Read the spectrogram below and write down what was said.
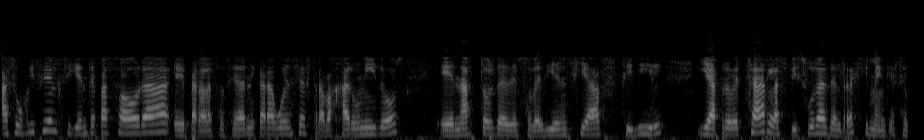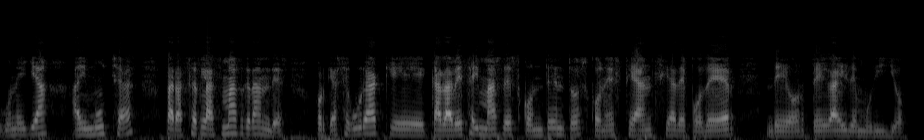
A su juicio, el siguiente paso ahora eh, para la sociedad nicaragüense es trabajar unidos en actos de desobediencia civil y aprovechar las fisuras del régimen, que según ella hay muchas, para hacerlas más grandes, porque asegura que cada vez hay más descontentos con este ansia de poder de Ortega y de Murillo.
